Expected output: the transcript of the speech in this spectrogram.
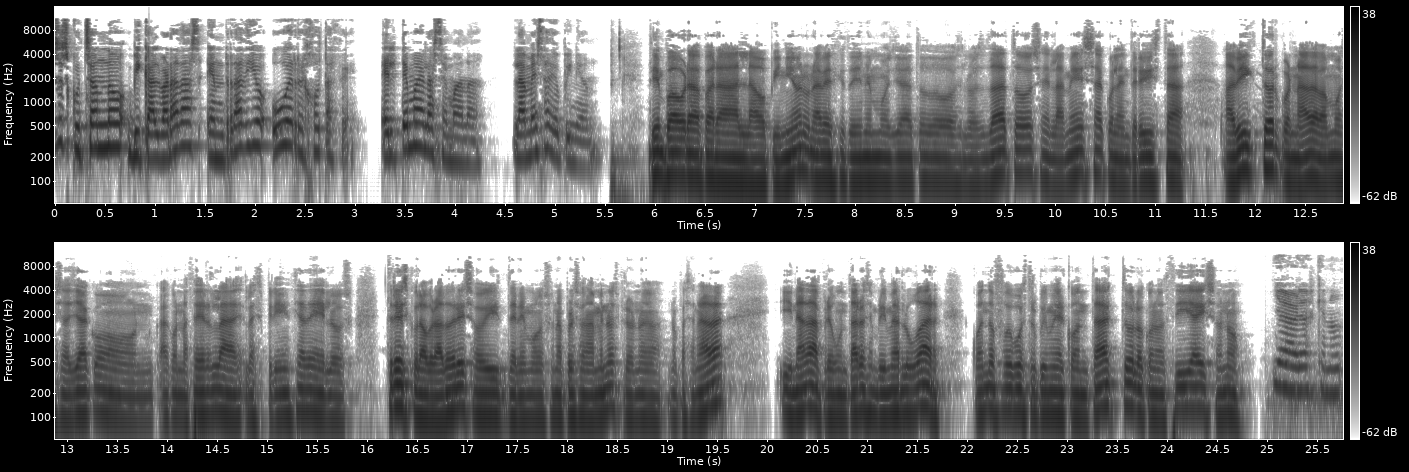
Estás escuchando Vicalvaradas en Radio URJC. El tema de la semana, la mesa de opinión. Tiempo ahora para la opinión, una vez que tenemos ya todos los datos en la mesa con la entrevista a Víctor, pues nada, vamos allá con, a conocer la, la experiencia de los tres colaboradores. Hoy tenemos una persona menos, pero no, no pasa nada. Y nada, preguntaros en primer lugar, ¿cuándo fue vuestro primer contacto? ¿Lo conocíais o no? Yo la verdad es que no.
